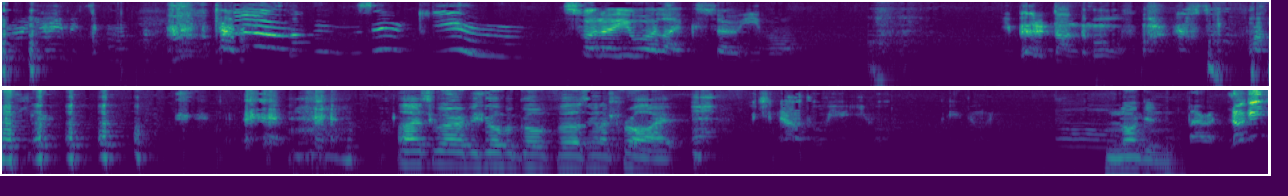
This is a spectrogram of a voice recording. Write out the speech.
Where are you aiming? Camera. So cute. Swellow, you are like so evil. You better done the move. or else I'll fuck you. I swear if you go for gold first, I'm gonna cry. What you now do, you evil? What are you doing? Oh, Noggin. Barrett. Noggin!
